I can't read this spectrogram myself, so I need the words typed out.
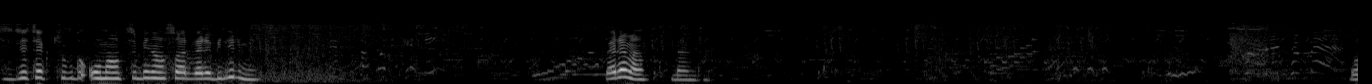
Sizce tek turda 16.000 hasar verebilir miyim? Veremem bence. Ya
